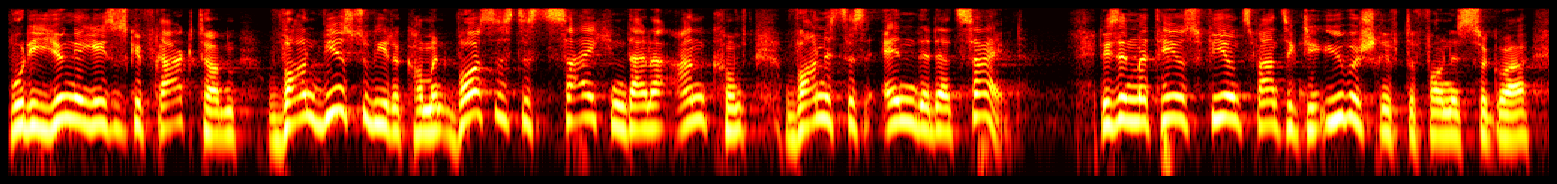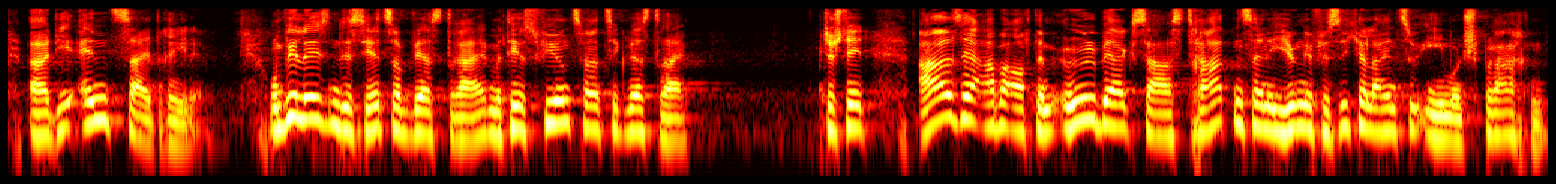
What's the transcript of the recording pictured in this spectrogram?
wo die Jünger Jesus gefragt haben, wann wirst du wiederkommen? Was ist das Zeichen deiner Ankunft? Wann ist das Ende der Zeit? Das ist in Matthäus 24, die Überschrift davon ist sogar äh, die Endzeitrede. Und wir lesen das jetzt ab Vers 3, Matthäus 24, Vers 3. Da steht, als er aber auf dem Ölberg saß, traten seine Jünger für sich allein zu ihm und sprachen,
